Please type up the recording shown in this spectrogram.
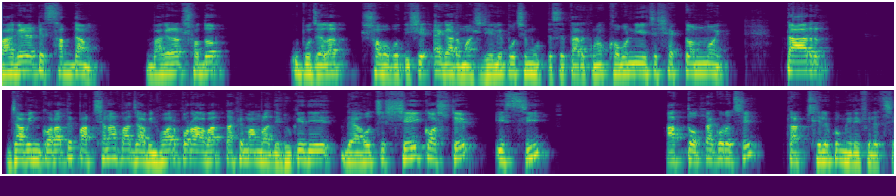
বাগেরহাটের সাদ্দাম, বাগেরহাট সদর উপজেলার সভাপতি, সে এগারো মাস জেলে পচে মরতেছে, তার কোনো খবর নিয়েছে? শেখ তন্ময়, তার জামিন করাতে পারছে না বা জামিন হওয়ার পর আবার তাকে মামলা দিয়ে ঢুকে দিয়ে দেওয়া হচ্ছে। সেই কষ্টে স্ত্রী আত্মহত্যা করেছে, তার ছেলেকে মেরে ফেলেছে।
